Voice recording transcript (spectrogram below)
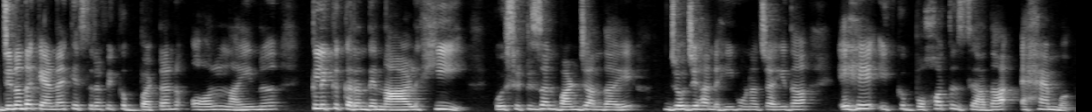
ਜਿਨ੍ਹਾਂ ਦਾ ਕਹਿਣਾ ਹੈ ਕਿ ਸਿਰਫ ਇੱਕ ਬਟਨ ਆਨਲਾਈਨ ਕਲਿੱਕ ਕਰਨ ਦੇ ਨਾਲ ਹੀ ਕੋਈ ਸਿਟੀਜ਼ਨ ਬਣ ਜਾਂਦਾ ਹੈ, ਜੋ ਜਿਹਾ ਨਹੀਂ ਹੋਣਾ ਚਾਹੀਦਾ, ਇਹ ਇੱਕ ਬਹੁਤ ਜ਼ਿਆਦਾ ਅਹਿਮ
